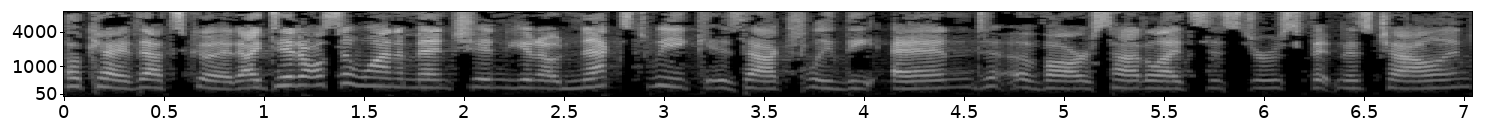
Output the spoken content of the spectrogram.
Okay, that's good. I did also want to mention, you know, next week is actually the end of our Satellite Sisters Fitness Challenge,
